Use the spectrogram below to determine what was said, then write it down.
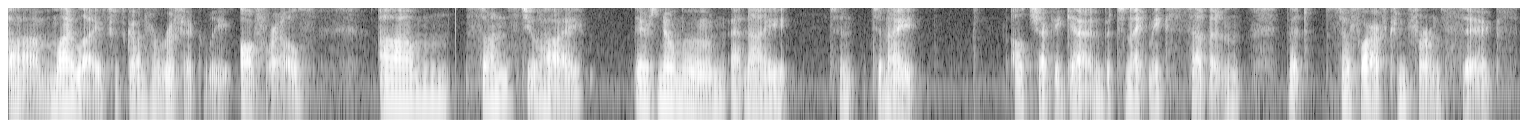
Um, my life has gone horrifically off rails. Um, sun's too high. There's no moon at night. T- tonight I'll check again, but tonight makes seven. But so far I've confirmed six.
